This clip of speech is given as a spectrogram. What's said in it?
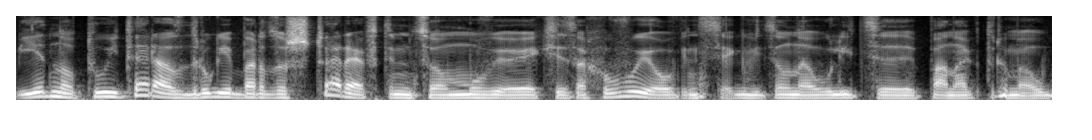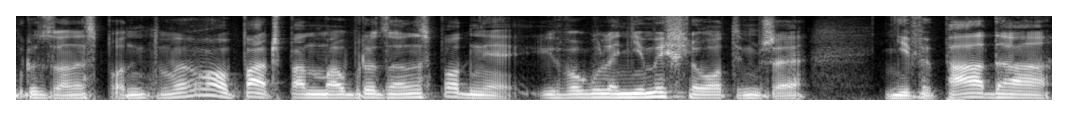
jedno tu i teraz, drugie bardzo szczere w tym, co mówią, jak się zachowują, więc jak widzą na ulicy pana, który ma ubrudzone spodnie, to mówią, o patrz, pan ma ubrudzone spodnie i w ogóle nie myślą o tym, że nie wypada,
